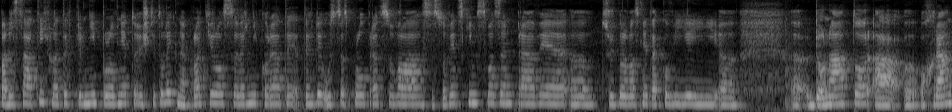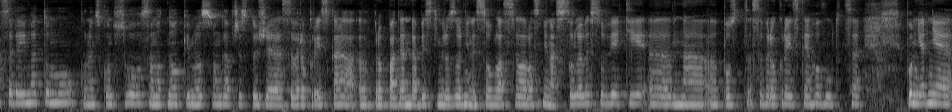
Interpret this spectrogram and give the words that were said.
50. letech, první polovně to ještě tolik neplatilo. Severní Korea tehdy úzce spolupracovala se Sovět Sovětským svazem právě, eh, což byl vlastně takový její eh, eh, donátor a ochránce, dejme tomu. Konec konců samotného Kim Il-sunga, přestože severokorejská propaganda by s tím rozhodně nesouhlasila, vlastně nastolili Sověti na post severokorejského vůdce. Poměrně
